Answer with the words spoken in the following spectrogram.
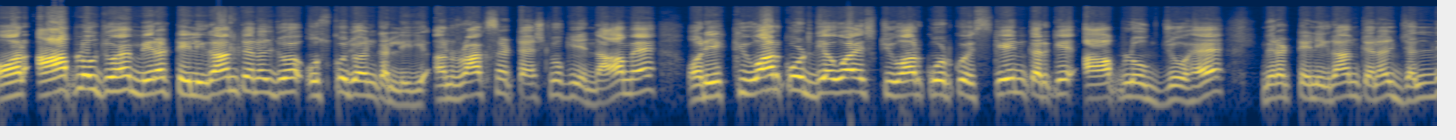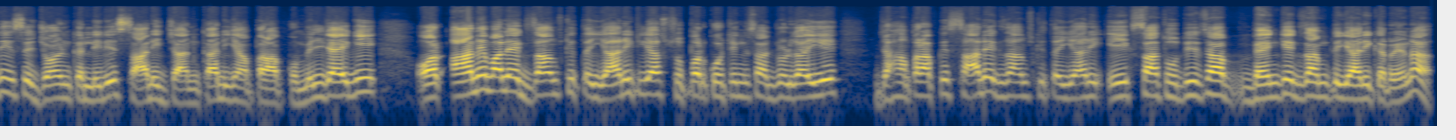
और आप लोग जो है, मेरा टेलीग्राम चैनल जो है, उसको ज्वाइन कर लीजिए। अनुराग सर टेस्ट बुक ये नाम है, और ये क्यूआर कोड दिया हुआ है। इस क्यूआर कोड को स्कैन करके आप लोग जो है, मेरा टेलीग्राम चैनल जल्दी से ज्वाइन कर लीजिए। सारी जानकारी यहाँ पर आपको मिल जाएगी। और आने वाले एग्ज़ाम्स की तैयारी के लिए आप सुपर कोचिंग के साथ जुड़ जाइए, जहाँ पर आपके सारे एग्ज़ाम्स की तैयारी एक साथ होती है। आप बैंक एग्ज़ाम की तैयारी कर रहे हैं ना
